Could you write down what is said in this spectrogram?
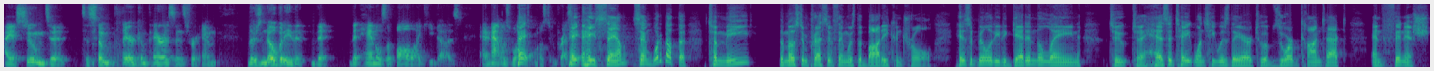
I assume, to to some player comparisons for him. There's nobody that that that handles the ball like he does, and that was what hey, was most impressive. Hey, hey, Sam, Sam, what about the? To me, the most impressive thing was the body control. His ability to get in the lane, to to hesitate once he was there, to absorb contact and finish.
